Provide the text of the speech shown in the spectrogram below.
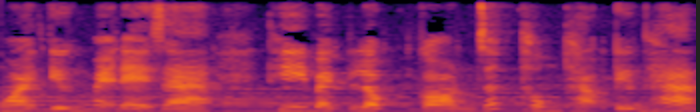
ngoài tiếng mẹ đẻ ra thì Bạch Lộc còn rất thông thạo tiếng Hàn.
